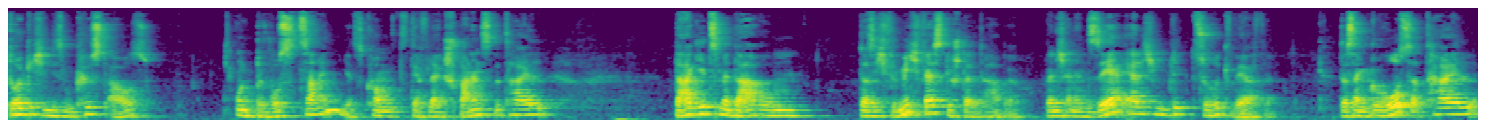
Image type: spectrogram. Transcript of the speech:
drücke ich in diesem Küst aus. Und Bewusstsein, jetzt kommt der vielleicht spannendste Teil, da geht es mir darum, dass ich für mich festgestellt habe, wenn ich einen sehr ehrlichen Blick zurückwerfe, dass ein großer Teil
